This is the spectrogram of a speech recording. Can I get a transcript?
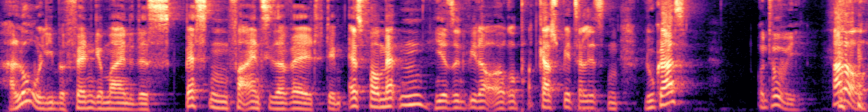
Hallo, liebe Fangemeinde des besten Vereins dieser Welt, dem SV Meppen. Hier sind wieder eure Podcast-Spezialisten Lukas. Und Tobi. Hallo.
